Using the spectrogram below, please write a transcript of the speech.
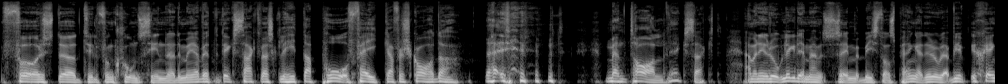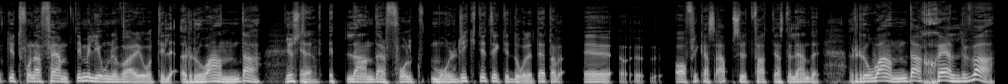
för stöd till funktionshindrade men jag vet inte exakt vad jag skulle hitta på och fejka för skada. Nej, Mental. Exakt. Ja, men det är en rolig grej med, säger med biståndspengar. Det är roligt. Vi, vi skänker 250 miljoner varje år till Rwanda. Just. Ett, ett land där folk mår riktigt, riktigt dåligt. Ett av eh, Afrikas absolut fattigaste länder. Rwanda själva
